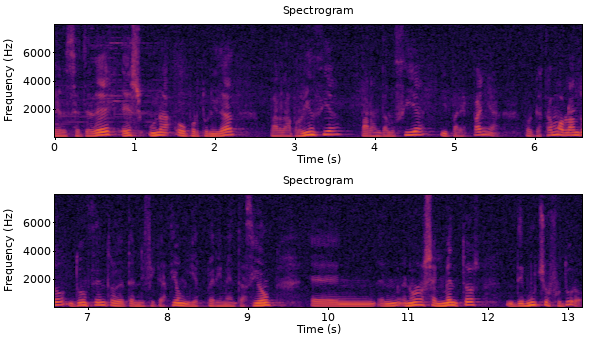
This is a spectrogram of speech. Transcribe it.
el CTD es una oportunidad para la provincia, para Andalucía y para España, porque estamos hablando de un centro de tecnificación y experimentación en, unos segmentos de mucho futuro.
